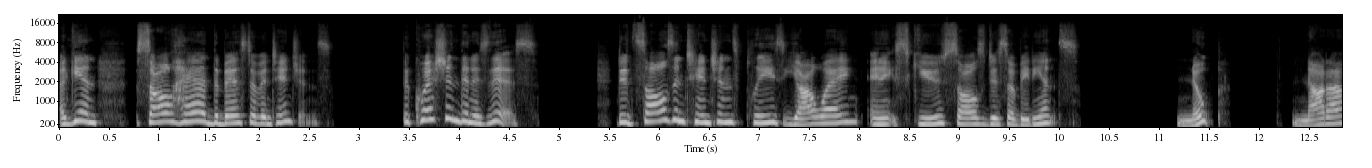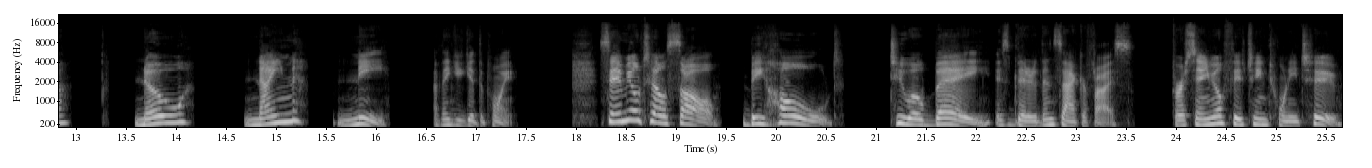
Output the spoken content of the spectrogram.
Again, Saul had the best of intentions. The question then is this Did Saul's intentions please Yahweh and excuse Saul's disobedience? Nope. Nada. No. Nein. Knee. I think you get the point. Samuel tells Saul, Behold, to obey is better than sacrifice. 1 Samuel 15 22.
